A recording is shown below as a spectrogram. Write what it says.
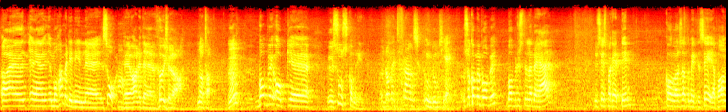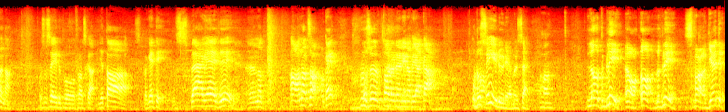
Och, eh, eh, Mohammed är din eh, son. Och han heter Fushöa. Något sånt. Mm? Bobby och eh, Sus kommer in. De är ett franskt ungdomsgäng. Och så kommer Bobby. Bobby, du ställer dig här. Du ser spagettin. Kollar så att de inte ser japanerna. Och så säger du på franska. Jata, spaghetti, spaghetti. Eh, Något, ja, något sånt, okej? Och så tar du den innanför jackan. Och då säger du det, Musse. Aha. Låt bli, ja, ja, låt bli spaghetti.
